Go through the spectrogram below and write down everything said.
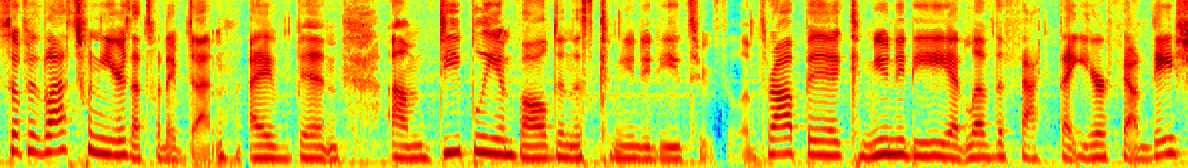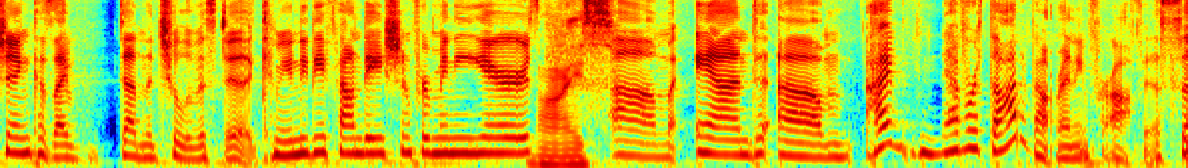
So for the last twenty years, that's what I've done. I've been um, deeply involved in this community through philanthropic community. I love the fact that your foundation, because I've done the Chula Vista Community Foundation for many years. Nice. Um, and um, I've never thought about running for office. So,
